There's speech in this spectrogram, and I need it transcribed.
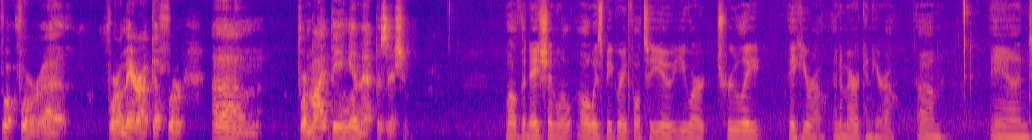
for for for America for um, for my being in that position. Well, the nation will always be grateful to you. You are truly a hero, an American hero. Um, and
